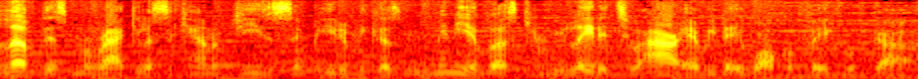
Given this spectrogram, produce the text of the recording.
love this miraculous account of Jesus and Peter because many of us can relate it to our everyday walk of faith with God.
